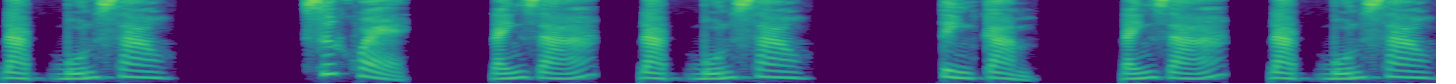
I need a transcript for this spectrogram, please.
đạt 4 sao. Sức khỏe, đánh giá, đạt 4 sao. Tình cảm, đánh giá, đạt 4 sao.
